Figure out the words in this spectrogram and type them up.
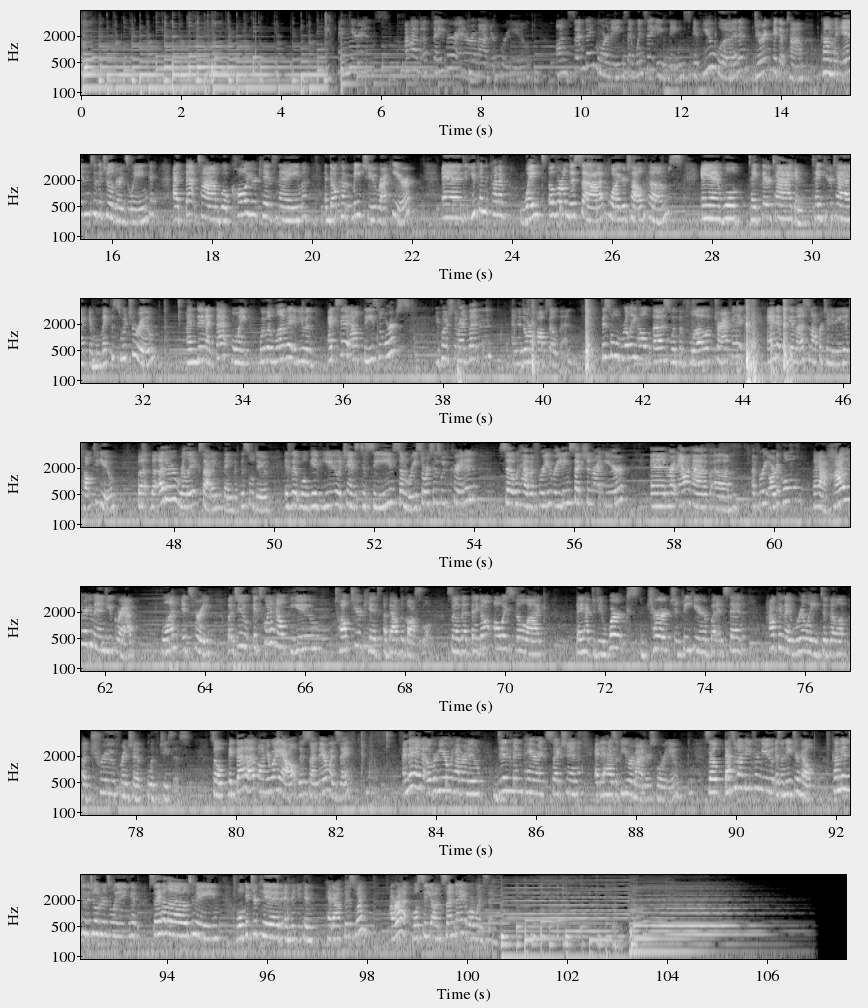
Hey parents, I have a favor and a reminder for you. On Sunday mornings and Wednesday evenings, if you would, during pickup time, come into the children's wing. At that time, we'll call your kid's name and they'll come meet you right here. And you can kind of wait over on this side while your child comes and we'll take their tag and take your tag and we'll make the switcheroo. And then at that point, we would love it if you would exit out these doors. You push the red button and the door pops open. This will really help us with the flow of traffic and it will give us an opportunity to talk to you. But the other really exciting thing that this will do is it will give you a chance to see some resources we've created. So we have a free reading section right here. And right now I have um, a free article that I highly recommend you grab. One, it's free, but two, it's going to help you talk to your kids about the gospel so that they don't always feel like they have to do works and church and be here, but instead, how can they really develop a true friendship with Jesus? So pick that up on your way out this Sunday or Wednesday. And then over here we have our new Denman Parents section and it has a few reminders for you. So that's what I need from you is I need your help. Come into the children's wing, say hello to me, we'll get your kid and then you can head out this way. All right, we'll see you on Sunday or Wednesday.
